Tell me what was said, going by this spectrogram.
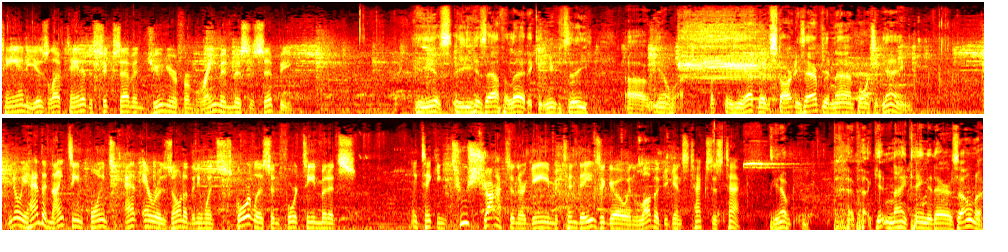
hand. He is left-handed, a 6'7 junior from Raymond, Mississippi. He is he is athletic, and you can see, uh, you know, he had been starting. He's averaging nine points a game. You know, he had the 19 points at Arizona, then he went scoreless in 14 minutes only taking two shots in their game 10 days ago in Lubbock against Texas Tech. You know, getting 19 at Arizona,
